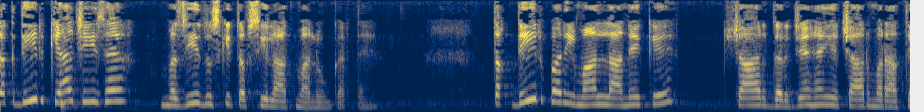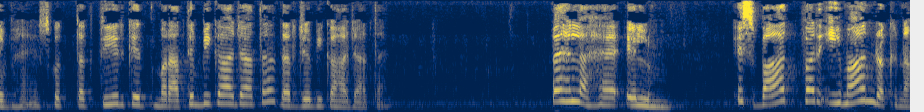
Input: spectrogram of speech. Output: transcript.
تقدیر کیا چیز ہے مزید اس کی تفصیلات معلوم کرتے ہیں تقدیر پر ایمان لانے کے چار درجے ہیں یا چار مراتب ہیں اس کو تقدیر کے مراتب بھی کہا جاتا ہے درجے بھی کہا جاتا ہے پہلا ہے علم اس بات پر ایمان رکھنا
